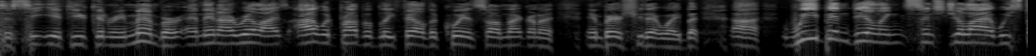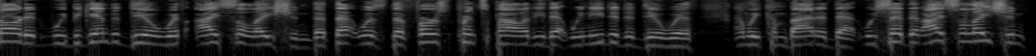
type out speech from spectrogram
to see if you can remember. And then I realized I would probably fail the quiz, so I'm not going to embarrass you that way. But uh, we've been dealing since July. We started. We began to deal with isolation. That that was the first principality that we needed to deal with, and we combated that. We said that isolation,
